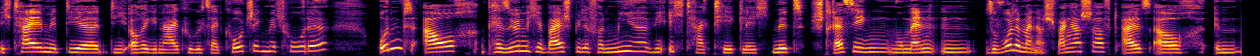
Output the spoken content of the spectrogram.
Ich teile mit dir die Original Kugelzeit Coaching Methode und auch persönliche Beispiele von mir, wie ich tagtäglich mit stressigen Momenten sowohl in meiner Schwangerschaft als auch im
